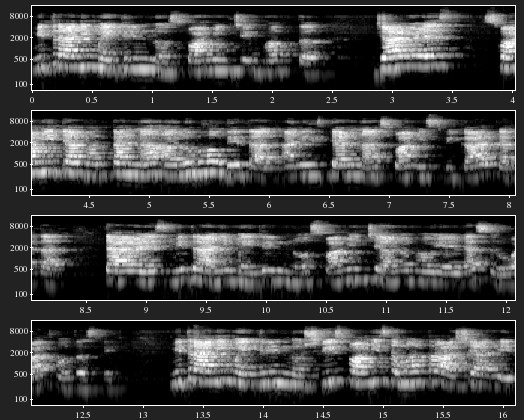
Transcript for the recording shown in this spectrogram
मित्र आणि मैत्रिणींनो स्वामींचे भक्त ज्या वेळेस स्वामी त्या भक्तांना अनुभव देतात आणि त्यांना स्वामी स्वीकार करतात त्यावेळेस मित्र आणि मैत्रिणींनो स्वामींचे अनुभव यायला सुरुवात होत असते. मित्र आणि मैत्रिणींनो श्री स्वामी समर्थ असे आहेत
